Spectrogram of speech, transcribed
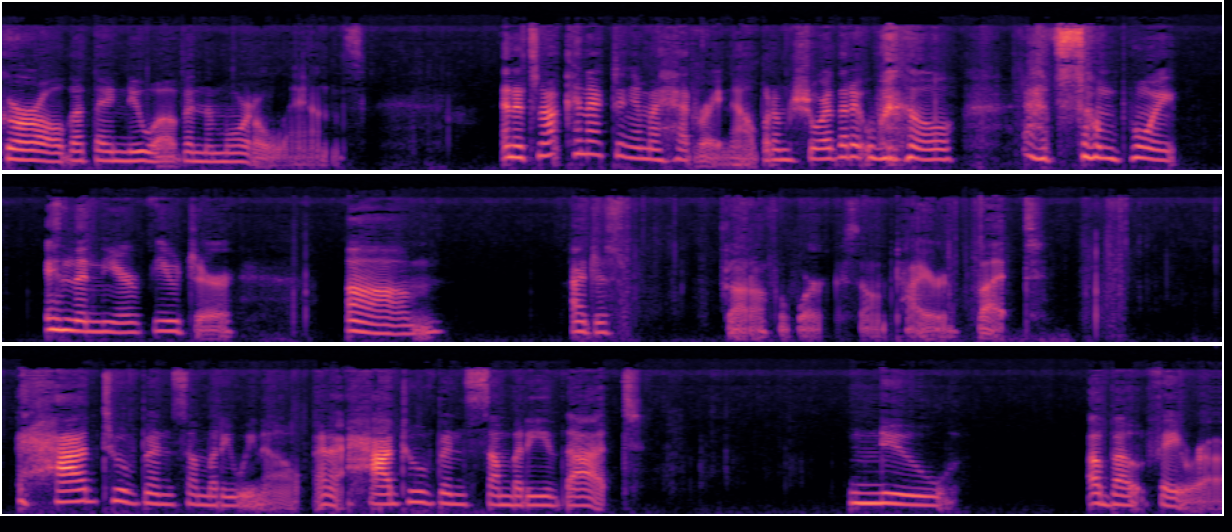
girl that they knew of in the mortal lands. And it's not connecting in my head right now, but I'm sure that it will at some point in the near future. Um, I just got off of work, so I'm tired, but it had to have been somebody we know, and it had to have been somebody that knew about Feyre.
